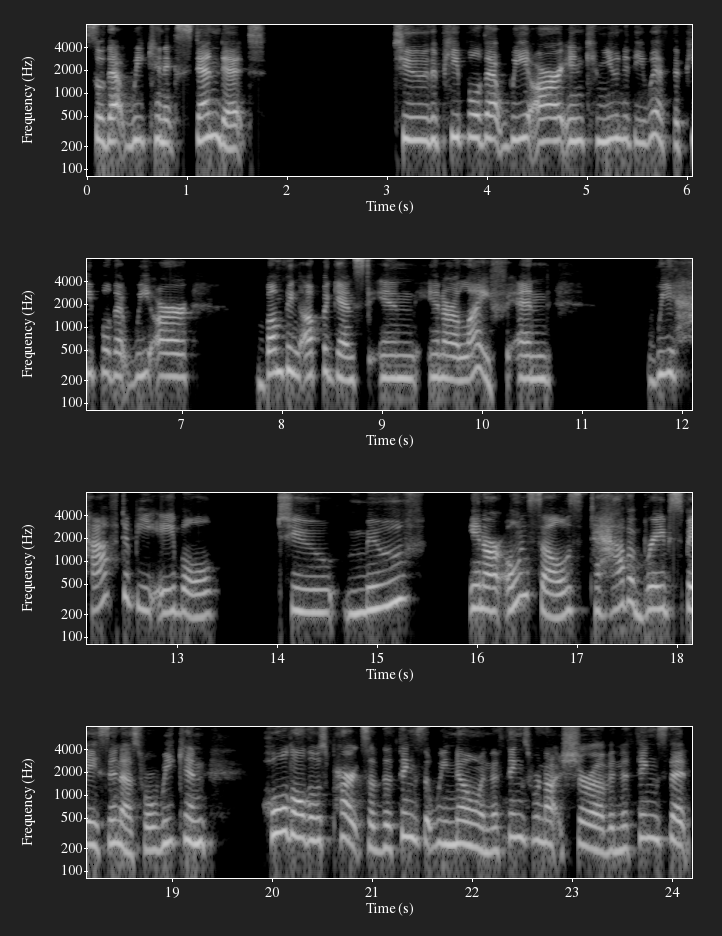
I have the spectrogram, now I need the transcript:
so that we can extend it to the people that we are in community with, the people that we are bumping up against in in our life. And we have to be able to move in our own selves to have a brave space in us where we can hold all those parts of the things that we know and the things we're not sure of and the things that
